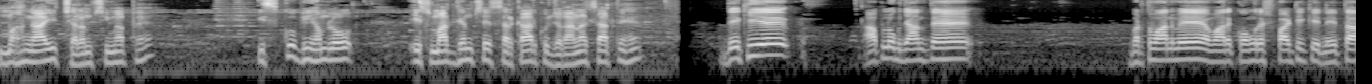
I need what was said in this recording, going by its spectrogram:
महँगाई चरम सीमा पर है। इसको भी हम लोग इस माध्यम से सरकार को जगाना चाहते हैं। देखिए आप लोग जानते हैं वर्तमान में हमारे कांग्रेस पार्टी के नेता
